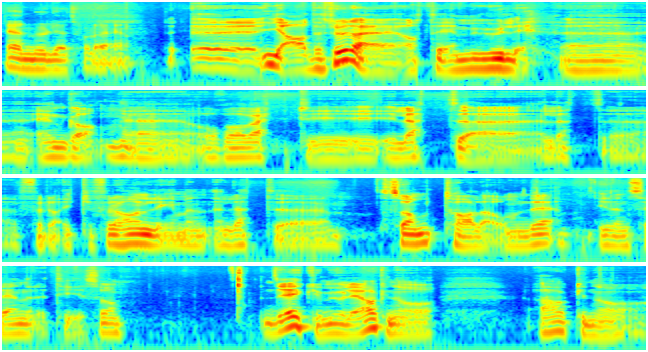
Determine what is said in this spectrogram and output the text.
en mulighet for deg igjen? Eh, ja, det tror jeg at det er mulig eh, en gang. eh, å ha vært i, i lette, lette ikke forhandlinger, men lette samtaler om det i den senere tid. Så det er ikke umulig. Jeg har ikke noe, jeg har ikke noe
